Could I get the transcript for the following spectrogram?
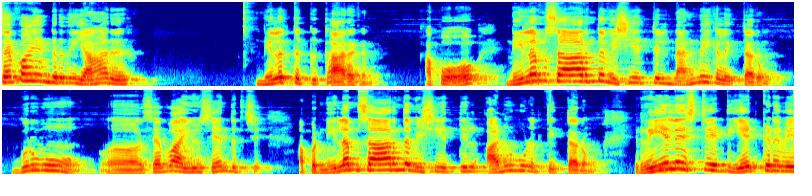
செவ்வாய்ங்கிறது யாரு? நிலத்துக்கு காரகன். அப்போது நிலம் சார்ந்த விஷயத்தில் நன்மைகளை தரும். குருவும் செவ்வாயும் சேர்ந்துருச்சு. அப்போ நிலம் சார்ந்த விஷயத்தில் அனுகூலத்தை தரும். ரியல் எஸ்டேட் ஏற்கனவே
